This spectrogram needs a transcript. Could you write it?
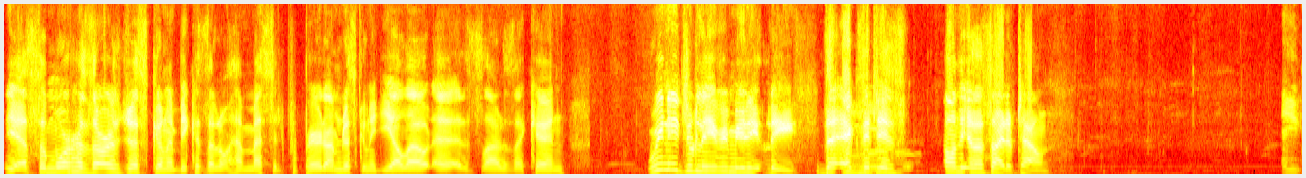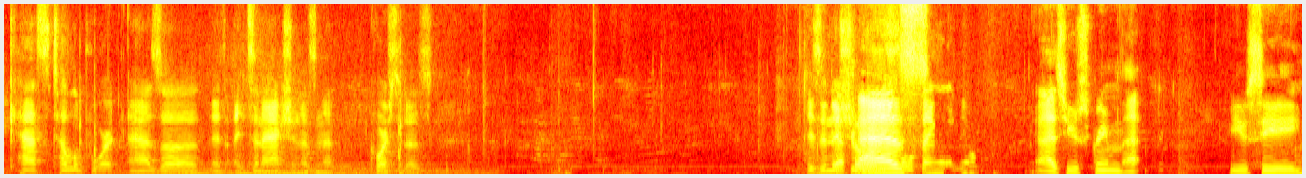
Yeah, so Morhazar is just gonna because I don't have message prepared. I'm just gonna yell out as loud as I can. We need to leave immediately. The exit is on the other side of town. I cast teleport as a. It's an action, isn't it? Of course it is. Is initial As- this whole thing right? As you scream that, you see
